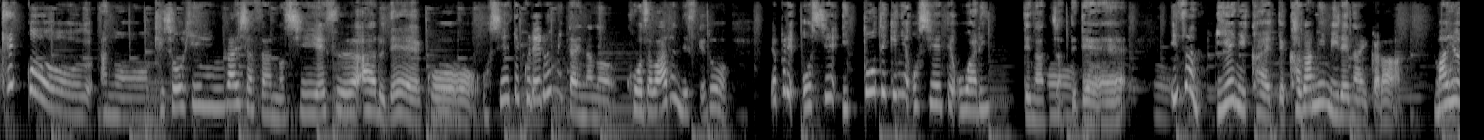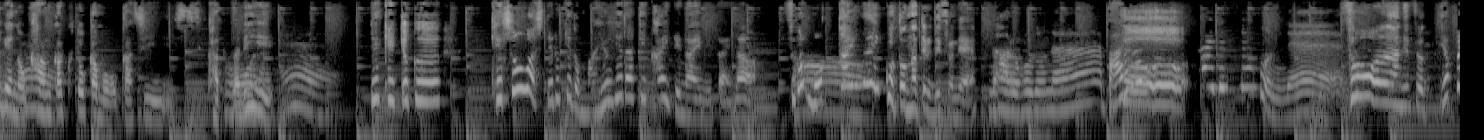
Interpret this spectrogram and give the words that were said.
結構あの化粧品会社さんの CSR でこう、教えてくれるみたいなの講座はあるんですけど、やっぱり教え、一方的に教えて終わりってなっちゃってて、うん。いざ家に帰って鏡見れないから、眉毛の感覚とかもおかしかったり、で、結局、粧はしてるけど眉毛だけ描いてないみたいな、すごいもったいないことになってるんですよね。なるほどね。バイトそう。多分ね。そうなんですよ。やっぱ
